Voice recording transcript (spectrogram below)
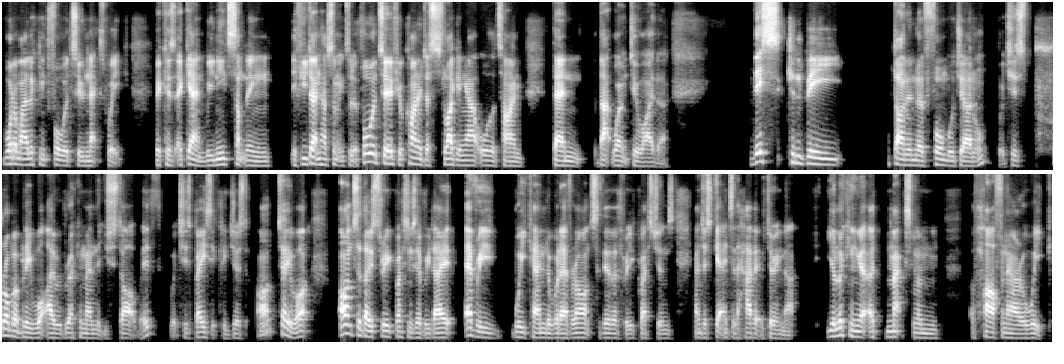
What am i looking forward to next week? Because again we need something if you don't have something to look forward to, if you're kind of just slugging out all the time, then that won't do either. This can be done in a formal journal, which is probably what I would recommend that you start with, which is basically just, I'll tell you what, answer those three questions every day, every weekend or whatever, answer the other three questions and just get into the habit of doing that. You're looking at a maximum of half an hour a week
